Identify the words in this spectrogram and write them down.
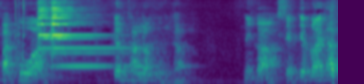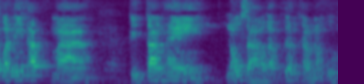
ฝักบัวเครื่องทำน้ำอุ่นครับ นี่ก็เสร็จเรียบร้อยครับ วันนี้ครับมาติดตั้งให้น้องสาวครับ เครื่องทำน้ำอุ่น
